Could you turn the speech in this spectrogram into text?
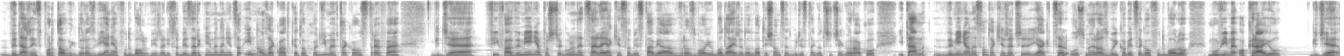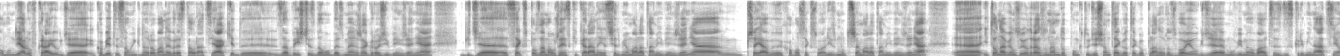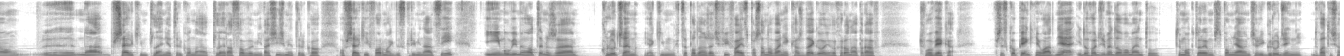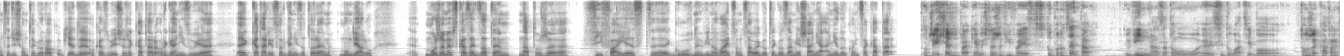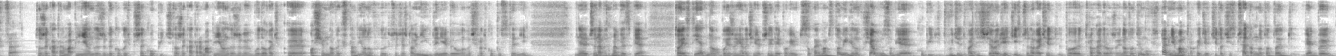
wydarzeń sportowych, do rozwijania futbolu. Jeżeli sobie zerkniemy na nieco inną zakładkę, to wchodzimy w taką strefę, gdzie FIFA wymienia poszczególne cele, jakie sobie stawia w rozwoju bodajże do 2023 roku i tam wymienione są takie rzeczy jak cel ósmy, rozwój kobiecego futbolu. Mówimy o kraju, gdzie o mundialu w kraju, gdzie kobiety są ignorowane w restauracjach, kiedy za wyjście z domu bez męża grozi więzienie, gdzie seks pozamałżeński karany jest siedmioma latami więzienia, przejawy homoseksualizmu trzema latami więzienia e, i to nawiązuje od razu nam do punktu dziesiątego tego planu rozwoju, gdzie mówimy o walce z dyskryminacją e, na wszelkim tle, nie tylko na tle rasowym i rasizmie, tylko o wszelkich formach dyskryminacji. I mówimy o tym, że kluczem, jakim chce podążać FIFA, jest poszanowanie każdego i ochrona praw człowieka. Wszystko pięknie, ładnie i dochodzimy do momentu, tym o którym wspomniałem, czyli grudzień 2010 roku, kiedy okazuje się, że Katar organizuje, e, Katar jest organizatorem mundialu. Możemy wskazać zatem na to, że FIFA jest e, głównym winowajcą całego tego zamieszania, a nie do końca Katar? Oczywiście, że tak. Ja myślę, że FIFA jest w 100% winna za tą e, sytuację, bo to, że Katar chce, to, że Katar ma pieniądze, żeby kogoś przekupić, to, że Katar ma pieniądze, żeby wybudować y, 8 nowych stadionów, których przecież tam nigdy nie było na środku pustyni, y, czy nawet na wyspie, to jest jedno, bo jeżeli ja do Ciebie przyjdę i powiem, słuchaj, mam 100 milionów, chciałbym sobie kupić 20 dzieci i sprzedawać je trochę drożej, no to Ty mówisz, pewnie mam trochę dzieci, to Ci sprzedam, no to, to jakby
